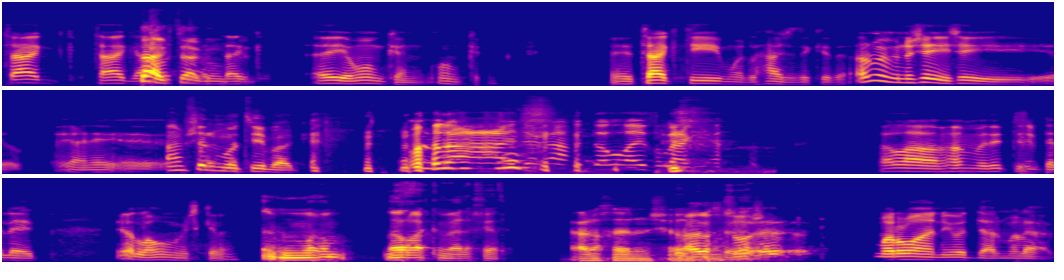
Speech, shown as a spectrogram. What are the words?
تاج تاج تاج- تاج أيوه ممكن ممكن. تاج تيم ولا حاجة زي كذا المهم إنه شيء شيء يعني اهم شيء انه مو تي باج الله يصلحك. والله محمد أنت جبت العيد يلا مو مشكلة. المهم نراكم على خير. على خير إن شاء على الله. خير. مروان يودع الملاعب.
